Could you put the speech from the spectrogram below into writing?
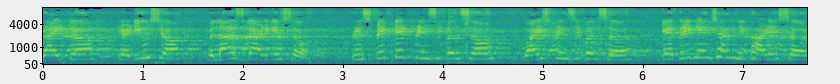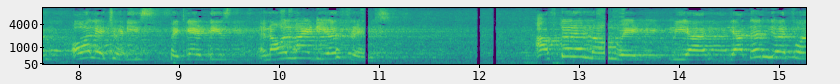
writer, producer, Vilas Gadge sir, respected principal sir, vice principal sir, gathering in charge Nikhade sir, all HODs, faculties, and all my dear friends. After a long wait, we are gathered here for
